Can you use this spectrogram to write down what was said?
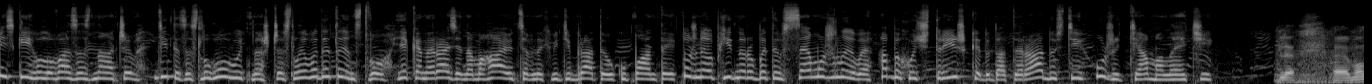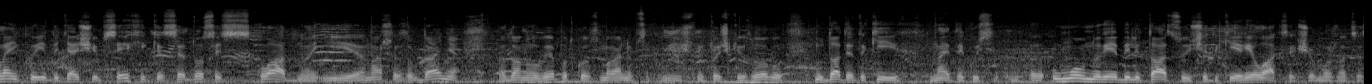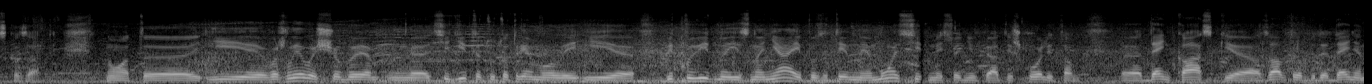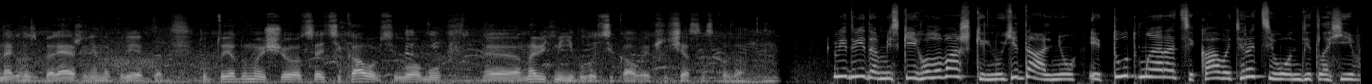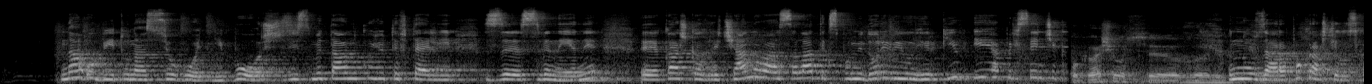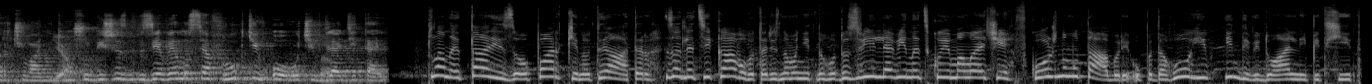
Міський голова зазначив, діти заслуговують на щасливе дитинство, яке наразі намагаються в них відібрати окупанти. Тож необхідно робити все можливе, аби хоч трішки додати радості у життя малечі. Для е, маленької дитячої психіки це досить складно, і наше завдання на даному випадку з морально-психологічної точки зору ну дати такий, знаєте, якусь е, умовну реабілітацію чи такий релакс, якщо можна це сказати. От, е, і важливо, щоб ці діти тут отримували і відповідно і знання, і позитивні емоції. Ми сьогодні в п'ятій школі там день казки, а завтра буде день енергозбереження, наприклад. Тобто я думаю, що це цікаво в цілому. Е, Навіть мені було цікаво, якщо чесно сказати. Відвідав міський голова шкільну їдальню. І тут мера цікавить раціон дітлахів. На обід у нас сьогодні борщ зі сметанкою, тефтелі з свинини, е, кашка гречанова, салатик з помідорів і огірків і апельсинчик. Покращилось в Ну зараз покращилось харчування, тому що більше з'явилося фруктів, овочів для дітей. Планетарій, зоопарк, кінотеатр. Задля цікавого та різноманітного дозвілля вінницької малечі в кожному таборі у педагогів індивідуальний підхід.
